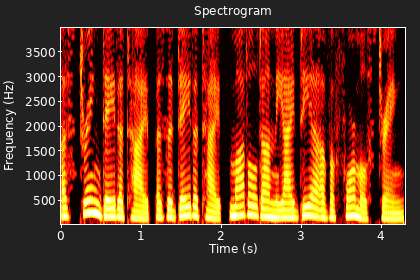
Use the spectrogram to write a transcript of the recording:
A string datatype is a datatype modeled on the idea of a formal string.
